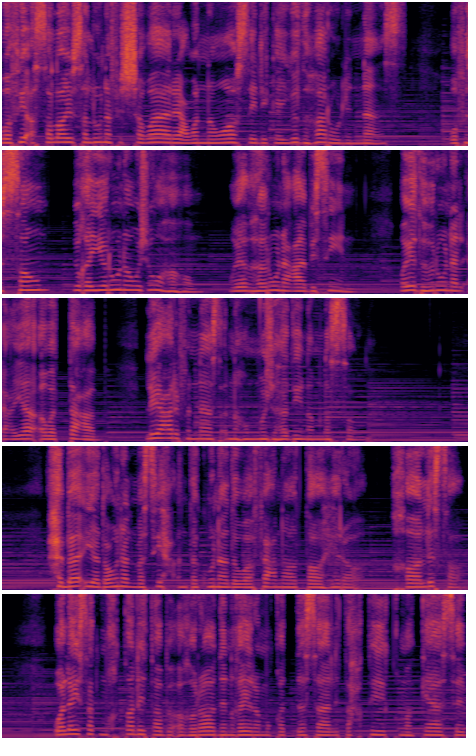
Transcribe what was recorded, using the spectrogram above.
وفي الصلاة يصلون في الشوارع والنواصي لكي يظهروا للناس. وفي الصوم يغيرون وجوههم ويظهرون عابسين ويظهرون الإعياء والتعب ليعرف الناس أنهم مجهدين من الصوم. أحبائي يدعون المسيح أن تكون دوافعنا طاهرة خالصة وليست مختلطة بأغراض غير مقدسة لتحقيق مكاسب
